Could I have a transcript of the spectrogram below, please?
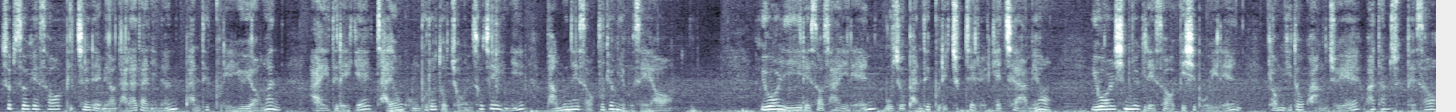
숲속에서 빛을 내며 날아다니는 반딧불이 유형은 아이들에게 자연 공부로도 좋은 소재이니 방문해서 구경해 보세요. 6월 2일에서 4일엔 무주 반딧불이 축제를 개최하며 6월 16일에서 25일엔 경기도 광주의 화담숲에서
